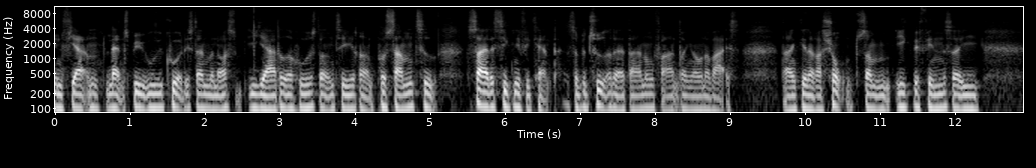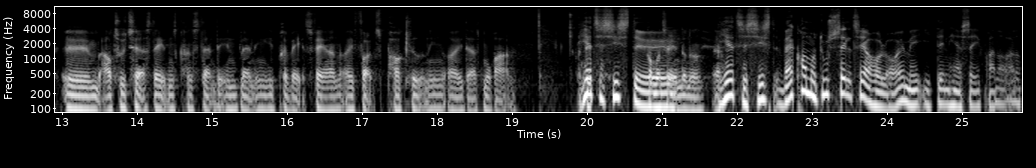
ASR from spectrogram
en fjern landsby ude i Kurdistan, men også i hjertet og hovedstaden til Iran på samme tid, så er det signifikant. Så betyder det, at der er nogle forandringer undervejs. Der er en generation, som ikke vil finde sig i øh, autoritærstatens konstante indblanding i privatsfæren og i folks påklædning og i deres moral. Her til sidst, øh, kommer til at ændre noget. Ja. Her til sidst, hvad kommer du selv til at holde øje med i den her sag fremadrettet?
